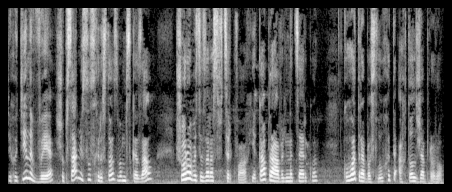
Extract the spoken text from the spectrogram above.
Чи хотіли б ви, щоб сам Ісус Христос вам сказав, що робиться зараз в церквах, яка правильна церква, кого треба слухати, а хто лжепророк?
